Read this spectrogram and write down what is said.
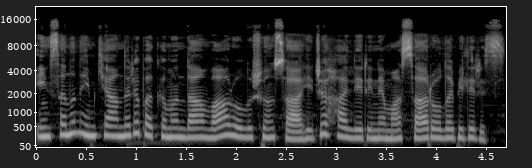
insanın imkanları bakımından varoluşun sahici hallerine mazhar olabiliriz.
